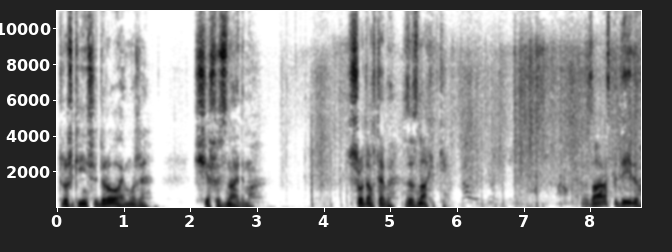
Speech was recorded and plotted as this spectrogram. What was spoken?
Трошки іншою дорогою, може, ще щось знайдемо. Що там в тебе за знахідки? Зараз підійду.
